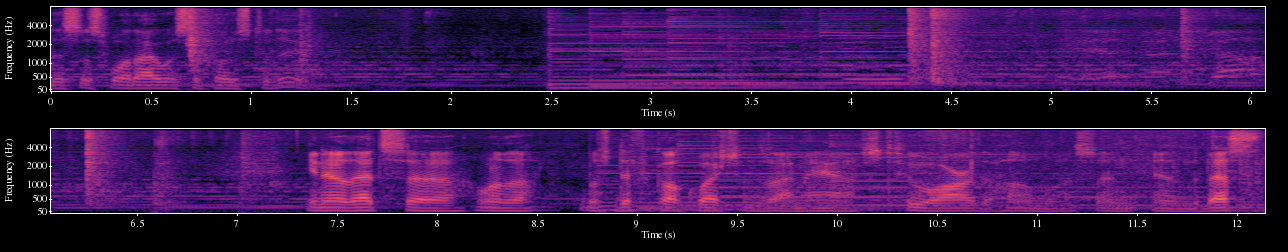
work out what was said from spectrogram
this is what I was supposed to do. You know, that's uh, one of the most difficult questions I'm asked. Who are the homeless? And, and the best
